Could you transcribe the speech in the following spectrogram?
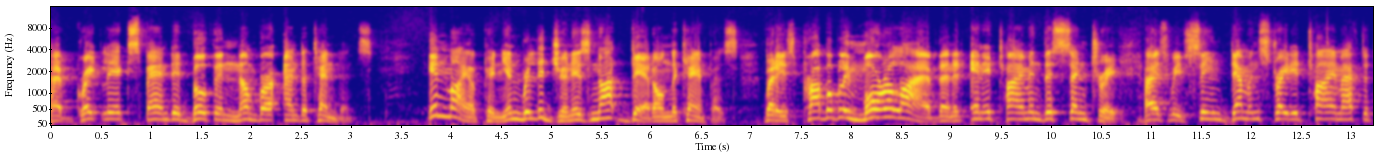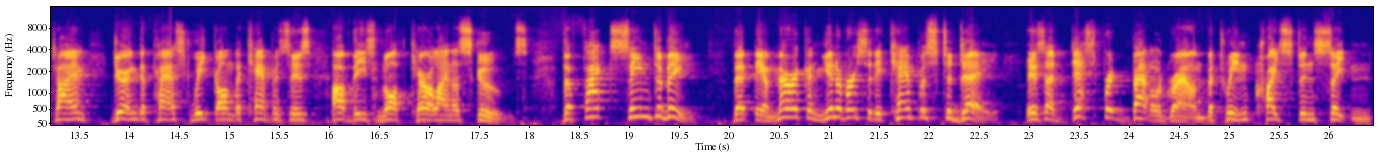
have greatly expanded both in number and attendance. In my opinion, religion is not dead on the campus, but is probably more alive than at any time in this century, as we've seen demonstrated time after time during the past week on the campuses of these North Carolina schools. The facts seem to be that the American University campus today is a desperate battleground between Christ and Satan,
